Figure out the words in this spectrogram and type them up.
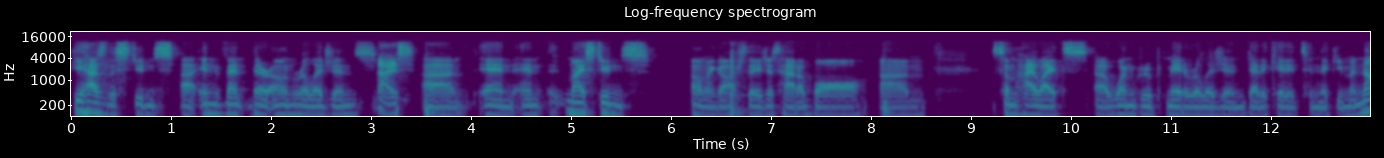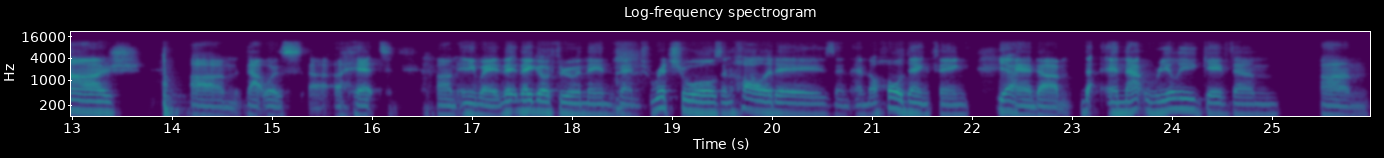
he has the students uh, invent their own religions nice um, and and my students oh my gosh, they just had a ball. Um, some highlights. Uh, one group made a religion dedicated to Nicki Minaj. Um, that was uh, a hit. Um, anyway, they, they go through and they invent rituals and holidays and, and the whole dang thing. Yeah. And um, th- and that really gave them um,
